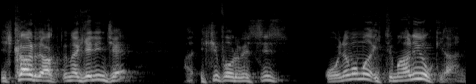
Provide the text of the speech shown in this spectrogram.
Icardi aklına gelince iki forvetsiz oynamama ihtimali yok yani.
